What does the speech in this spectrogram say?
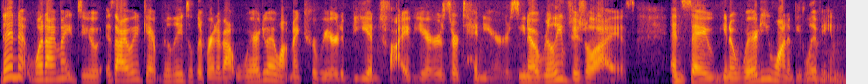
Then what I might do is I would get really deliberate about where do I want my career to be in five years or 10 years, you know, really visualize and say, you know, where do you want to be living?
